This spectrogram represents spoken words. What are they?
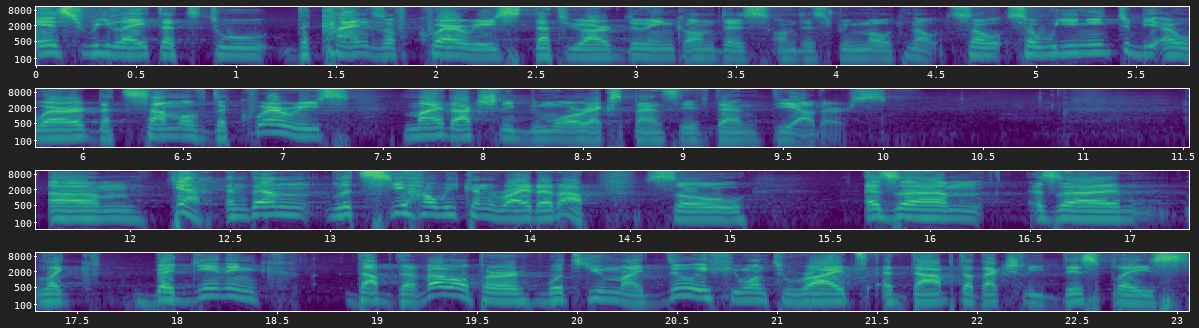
is related to the kinds of queries that you are doing on this, on this remote node. So, so you need to be aware that some of the queries might actually be more expensive than the others. Um, yeah, and then let's see how we can write it up. So as a, as a like beginning dApp developer, what you might do if you want to write a dApp that actually displays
